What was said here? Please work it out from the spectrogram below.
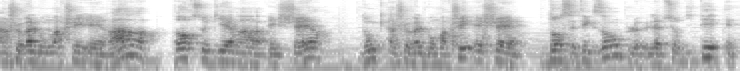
Un cheval bon marché est rare, or ce qui est rare est cher, donc un cheval bon marché est cher. Dans cet exemple, l'absurdité est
